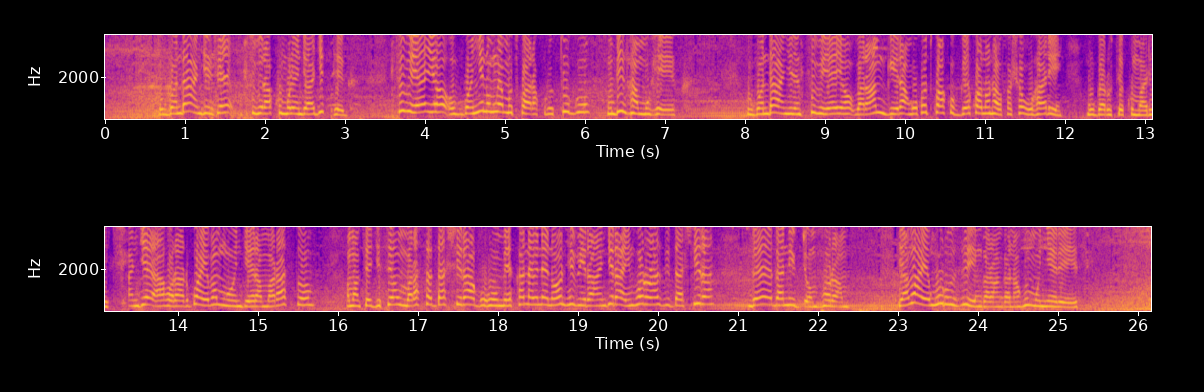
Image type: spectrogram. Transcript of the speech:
Ubwo ndangije nsubira ku murenge wa gitega. Nsubiyeyo ubwo nyine umwe mutwara ku rutugu undi nkamuheka. Ubwo ndangije nsubiyeyo barambwira ngo ko twakubwiye ko hano nta bufasha buhari? Ngo ugarutse kumara iki njye ahora arwaye bamwongera amaraso amapegisiyo mu maraso adashira guhumeka nabi noneho ntibirangira inkorora zidashira mbega ni byo mporamo yabaye nk'uruzinga arangana nk'umunyereri.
